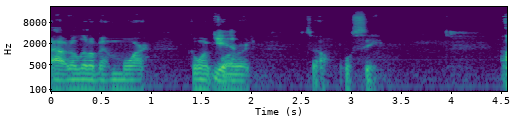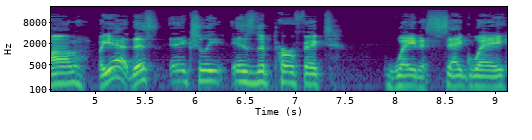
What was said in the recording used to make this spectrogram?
out a little bit more going Yeah. forward. So we'll see. Um, but yeah, this actually is the perfect way to segue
